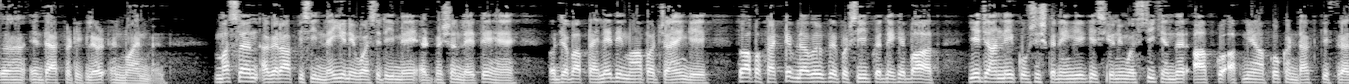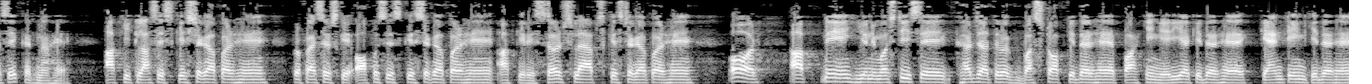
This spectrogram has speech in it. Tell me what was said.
in that particular environment مثلاً اگر آپ کسی نئی یونیورسٹی میں ایڈمیشن لیتے ہیں اور جب آپ پہلے دن وہاں پر جائیں گے تو آپ افیکٹو لیول پہ پرسیو کرنے کے بعد یہ جاننے کی کوشش کریں گے کہ اس یونیورسٹی کے اندر آپ کو اپنے آپ کو کنڈکٹ کس طرح سے کرنا ہے آپ کی کلاسز کس جگہ پر ہیں پروفیسرس کے آفیسز کس جگہ پر ہیں آپ کی ریسرچ لیبس کس جگہ پر ہیں اور آپ نے یونیورسٹی سے گھر جاتے وقت بس اسٹاپ کدھر ہے پارکنگ ایریا کدھر ہے کینٹین کدھر ہے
